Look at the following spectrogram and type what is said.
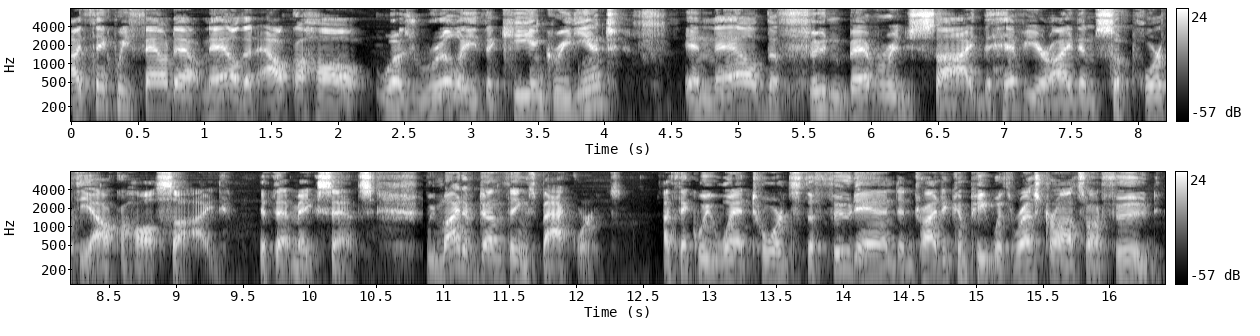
I think we found out now that alcohol was really the key ingredient. And now the food and beverage side, the heavier items, support the alcohol side, if that makes sense. We might have done things backwards. I think we went towards the food end and tried to compete with restaurants on food,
